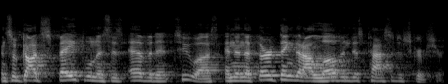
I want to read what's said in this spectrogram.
And so God's faithfulness is evident to us. And then the third thing that I love in this passage of Scripture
